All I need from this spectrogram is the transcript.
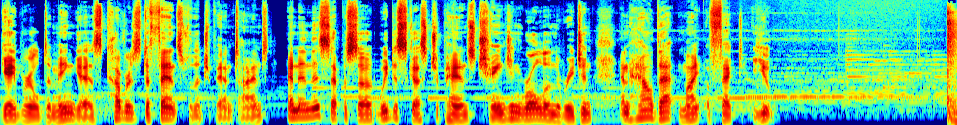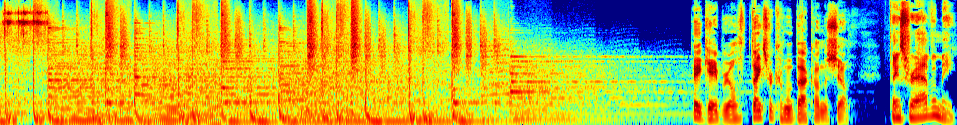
Gabriel Dominguez covers defense for the Japan Times, and in this episode, we discuss Japan's changing role in the region and how that might affect you. Hey, Gabriel, thanks for coming back on the show. Thanks for having me.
